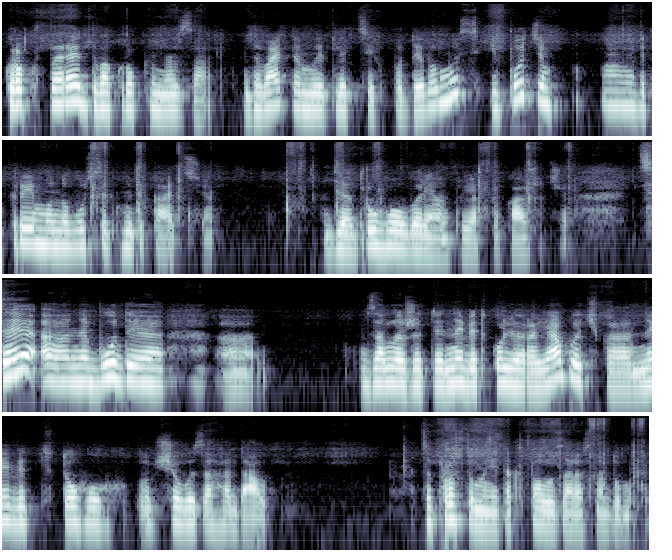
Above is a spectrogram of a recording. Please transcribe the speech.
крок вперед, два кроки назад. Давайте ми для цих подивимось і потім відкриємо нову сигніфікацію для другого варіанту, як то кажучи. Це е, не буде е, залежати не від кольору яблучка, не від того, що ви загадали. Це просто мені так спало зараз на думку.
